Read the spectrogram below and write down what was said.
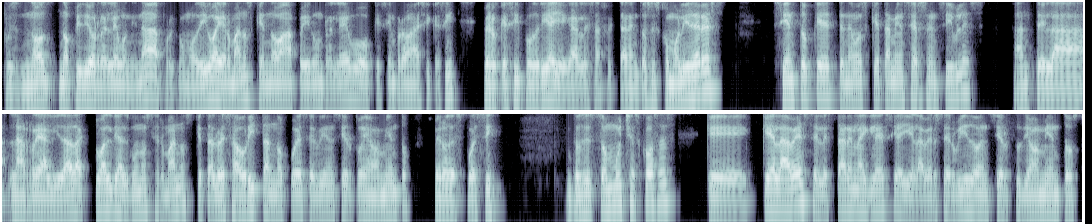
Pues no, no pidió relevo ni nada, porque como digo, hay hermanos que no van a pedir un relevo o que siempre van a decir que sí, pero que sí podría llegarles a afectar. Entonces, como líderes, siento que tenemos que también ser sensibles ante la, la realidad actual de algunos hermanos que tal vez ahorita no puede servir en cierto llamamiento, pero después sí. Entonces, son muchas cosas que, que a la vez el estar en la iglesia y el haber servido en ciertos llamamientos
